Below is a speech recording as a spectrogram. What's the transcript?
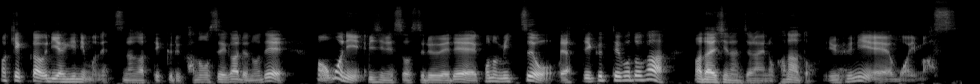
まあ、結果、売上にもね、つながってくる可能性があるので、まあ、主にビジネスをする上で、この3つをやっていくっていうことが、まあ、大事なんじゃないのかなというふうに思います。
